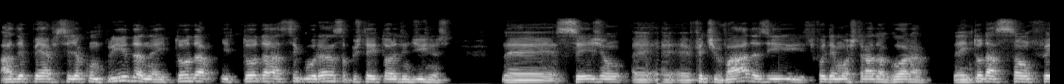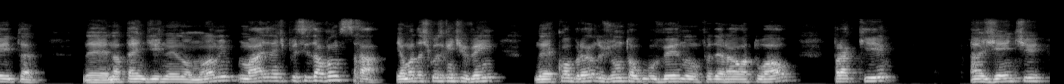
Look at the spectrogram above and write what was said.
a DPF seja cumprida né, e toda e toda a segurança para os territórios indígenas né, sejam é, é, efetivadas e foi demonstrado agora né, em toda ação feita né, na terra indígena Yanomami, mas a gente precisa avançar. E é uma das coisas que a gente vem né, cobrando junto ao governo federal atual para que a gente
